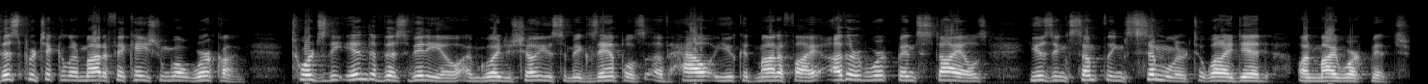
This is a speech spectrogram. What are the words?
this particular modification won't work on. Towards the end of this video, I'm going to show you some examples of how you could modify other workbench styles using something similar to what I did on my workbench.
